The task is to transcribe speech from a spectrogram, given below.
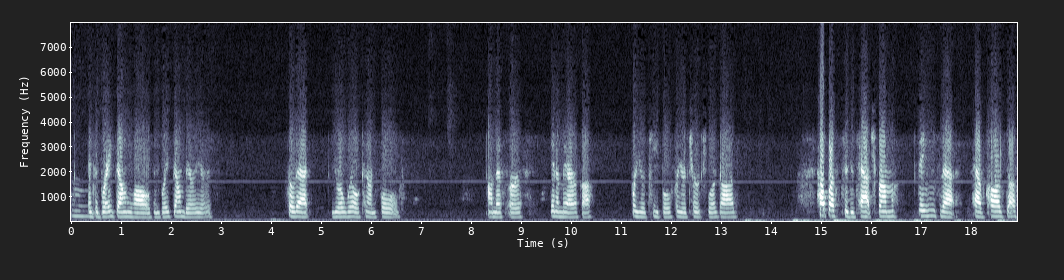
and to break down walls and break down barriers so that your will can unfold on this earth in America for your people, for your church, Lord God. Help us to detach from things that have caused us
